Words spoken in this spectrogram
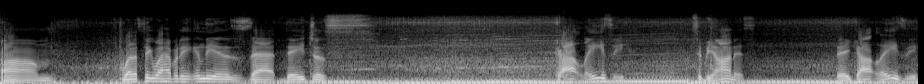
Um, what I think what happened to Indian is that they just got lazy, to be honest. They got lazy.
